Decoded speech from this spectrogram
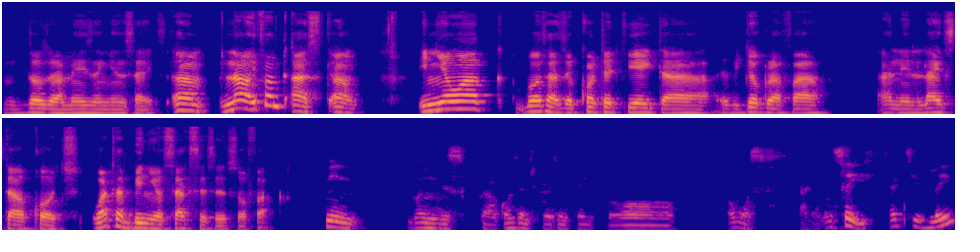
those are amazing insights. Um, now if I'm to ask, um, in your work, both as a content creator, a videographer, and a lifestyle coach, what have been your successes so far? Been doing this uh, content creating thing for almost, I won't say effectively,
